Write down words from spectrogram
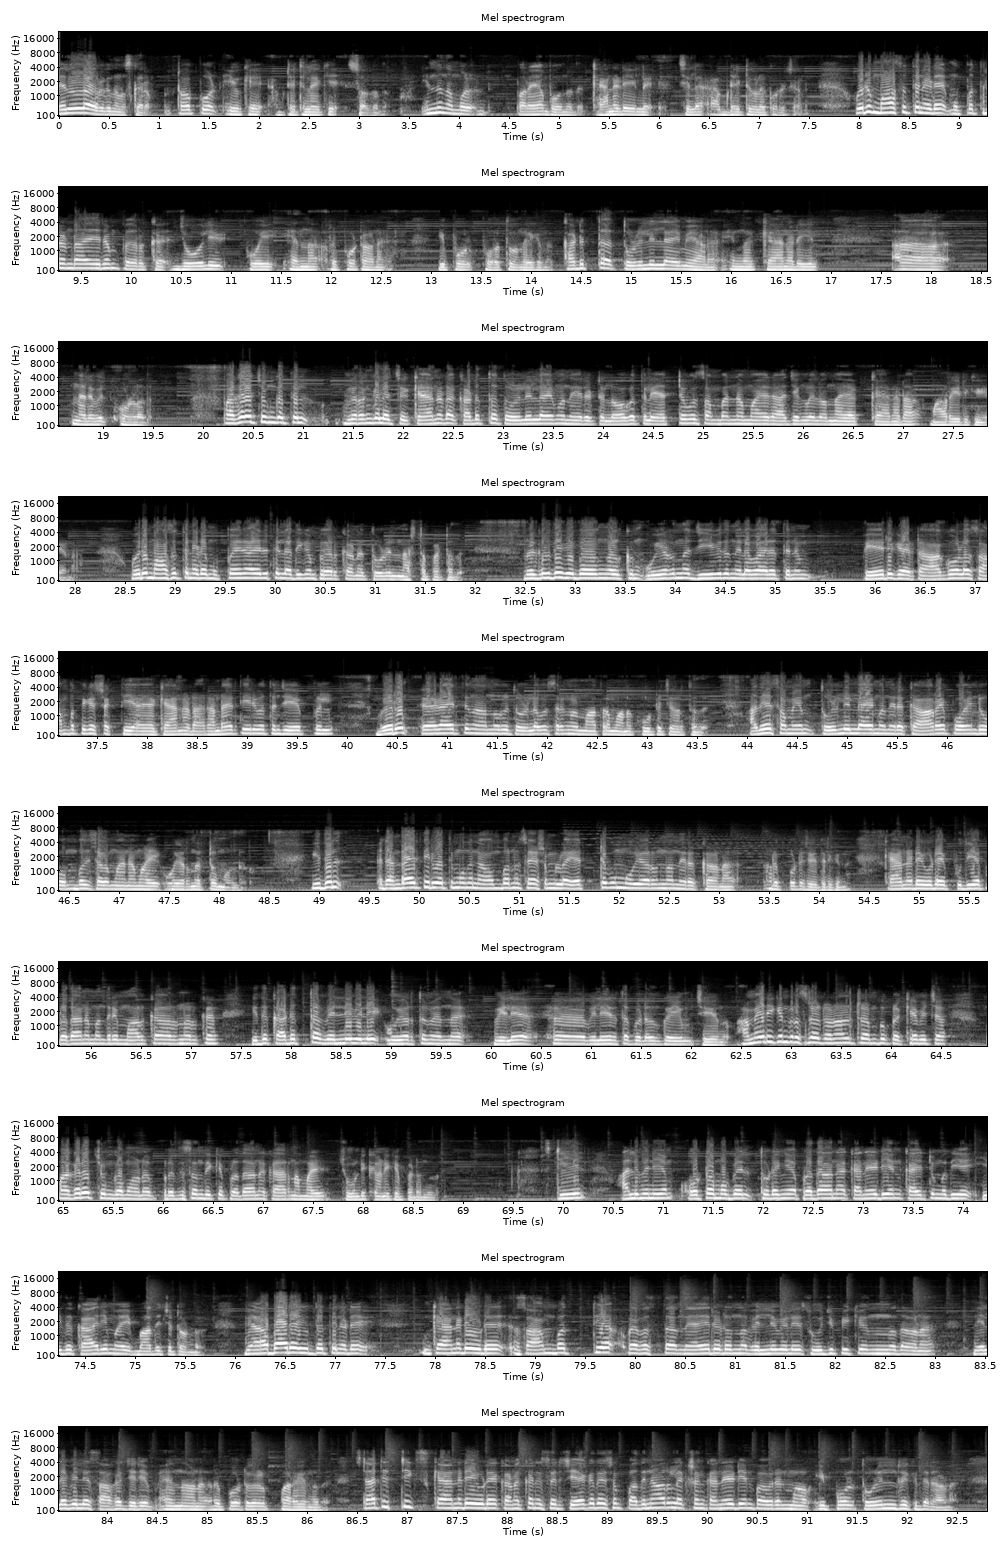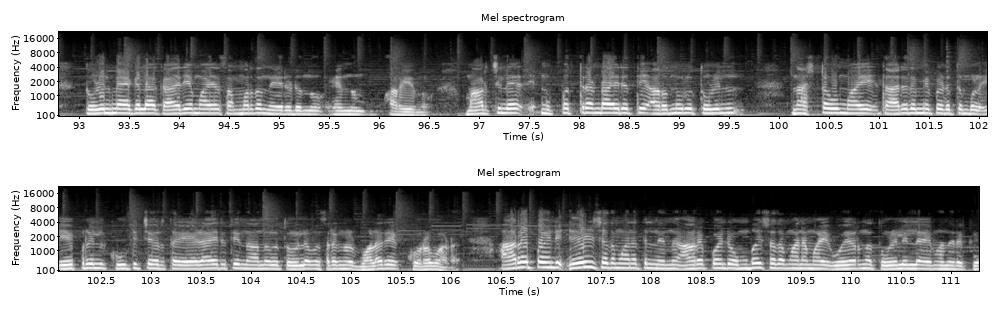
എല്ലാവർക്കും നമസ്കാരം. Top one U K അപ്ഡേറ്റിലേക്ക് സ്വാഗതം. ഇന്ന് നമ്മൾ പറയാൻ പോകുന്നത് കാനഡയിലെ ചില അപ്ഡേറ്റുകളെ കുറിച്ചാണ്. ഒരു മാസത്തിനിടെ മുപ്പത്തിരണ്ടായിരം പേർക്ക് ജോലി പോയി എന്ന റിപ്പോർട്ടാണ് ഇപ്പോൾ പുറത്തു വന്നിരിക്കുന്നത്. കടുത്ത തൊഴിലില്ലായ്മയാണ് ഇന്ന് കാനഡയിൽ നിലവിൽ ഉള്ളത്. പകരച്ചുങ്കത്തിൽ വിറങ്കലച്ച് കാനഡ കടുത്ത തൊഴിലില്ലായ്മ നേരിട്ട് ലോകത്തിലെ ഏറ്റവും സമ്പന്നമായ രാജ്യങ്ങളിലൊന്നായ കാനഡ മാറിയിരിക്കുകയാണ്. ഒരു മാസത്തിനിടെ മുപ്പതിനായിരത്തിലധികം പേർക്കാണ് തൊഴിൽ നഷ്ടപ്പെട്ടത്. പ്രകൃതി വിഭവങ്ങൾക്കും ഉയർന്ന ജീവിത നിലവാരത്തിനും പേരുകേട്ട ആഗോള സാമ്പത്തിക ശക്തിയായ കാനഡ രണ്ടായിരത്തി ഇരുപത്തഞ്ച് ഏപ്രിൽ വെറും ഏഴായിരത്തി നാനൂറ് തൊഴിലവസരങ്ങൾ മാത്രമാണ് കൂട്ടിച്ചേർത്തത്. അതേസമയം തൊഴിലില്ലായ്മ നിരക്ക് ആറ് പോയിന്റ് ഒമ്പത് ശതമാനമായി ഉയർന്നിട്ടുമുണ്ട്. ഇതിൽ രണ്ടായിരത്തി ഇരുപത്തി മൂന്ന് നവംബറിന് ശേഷമുള്ള ഏറ്റവും ഉയർന്ന നിരക്കാണ് റിപ്പോർട്ട് ചെയ്തിരിക്കുന്നത് കാനഡയുടെ പുതിയ പ്രധാനമന്ത്രി മാർക്ക് കാർണർക്ക് ഇത് കടുത്ത വെല്ലുവിളി ഉയർത്തുമെന്ന് വില വിലയിരുത്തപ്പെടുകയും ചെയ്യുന്നു. അമേരിക്കൻ പ്രസിഡന്റ് ഡൊണാൾഡ് ട്രംപ് പ്രഖ്യാപിച്ച പകരച്ചുങ്കമാണ് പ്രതിസന്ധിക്ക് പ്രധാന കാരണമായി ചൂണ്ടിക്കാണിക്കപ്പെടുന്നത്. സ്റ്റീൽ അലുമിനിയം ഓട്ടോമൊബൈൽ തുടങ്ങിയ പ്രധാന കനേഡിയൻ കയറ്റുമതിയെ ഇത് കാര്യമായി ബാധിച്ചിട്ടുണ്ട്. വ്യാപാര യുദ്ധത്തിനിടെ കാനഡയുടെ സാമ്പത്തിക വ്യവസ്ഥ നേരിടുന്ന വെല്ലുവിളി സൂചിപ്പിക്കുന്നതാണ് നിലവിലെ സാഹചര്യം എന്നാണ് റിപ്പോർട്ടുകൾ പറയുന്നത്. സ്റ്റാറ്റിസ്റ്റിക്സ് കാനഡയുടെ കണക്കനുസരിച്ച് ഏകദേശം പതിനാറ് ലക്ഷം കനേഡിയൻ പൗരന്മാർ ഇപ്പോൾ തൊഴിൽ രഹിതരാണ് തൊഴിൽ മേഖല കാര്യമായ സമ്മർദ്ദം നേരിടുന്നു എന്നും അറിയുന്നു മാർച്ചിലെ മുപ്പത്തിരണ്ടായിരത്തി അറുന്നൂറ് തൊഴിൽ നഷ്ടവുമായി താരതമ്യപ്പെടുത്തുമ്പോൾ ഏപ്രിൽ കൂട്ടിച്ചേർത്ത ഏഴായിരത്തി നാനൂറ് തൊഴിലവസരങ്ങൾ വളരെ കുറവാണ്. ആറ് പോയിന്റ് ഏഴ് ശതമാനത്തിൽ നിന്ന് ആറ് പോയിന്റ് ഒമ്പത് ശതമാനമായി ഉയർന്ന തൊഴിലില്ലായ്മ നിരക്ക്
